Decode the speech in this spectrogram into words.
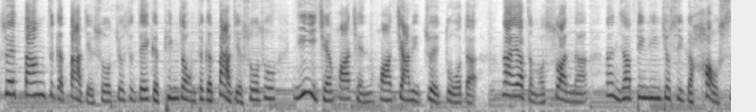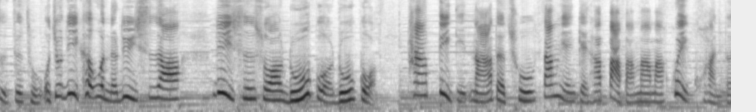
所以当这个大姐说，就是这个听众，这个大姐说出你以前花钱花家里最多的，那要怎么算呢？那你知道丁丁就是一个好事之徒，我就立刻问了律师哦。律师说，如果如果。”他弟弟拿得出当年给他爸爸妈妈汇款的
